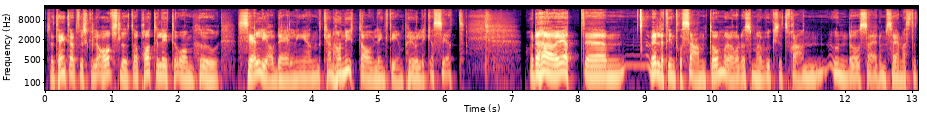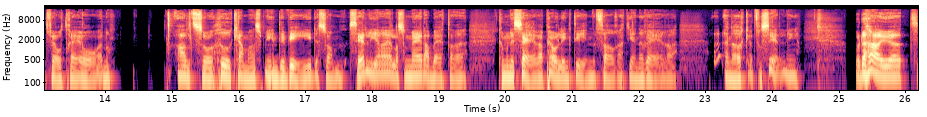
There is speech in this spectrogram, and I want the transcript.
Så jag tänkte att vi skulle avsluta och prata lite om hur säljavdelningen kan ha nytta av LinkedIn på olika sätt. Och det här är ett eh, väldigt intressant område som har vuxit fram under sig de senaste två, tre åren. Alltså hur kan man som individ, som säljare eller som medarbetare kommunicera på LinkedIn för att generera en ökad försäljning. Och det här är ju ett,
